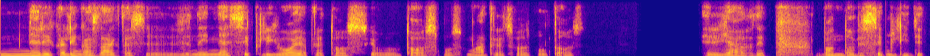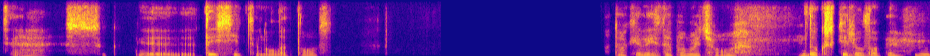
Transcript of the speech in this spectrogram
nereikalingas daiktas, jinai nesiklyjuoja prie tos jau tos mūsų matricos baltos. Ir ją taip bando visai lydyti, e, taisyti nuolatos. Tokį vaizdą pamačiau. Daug skylių labai. Mm.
